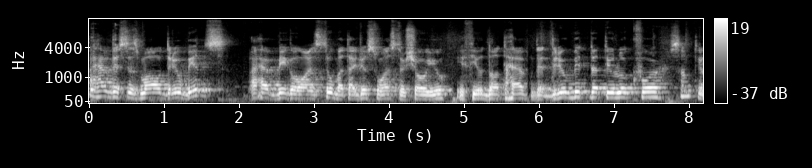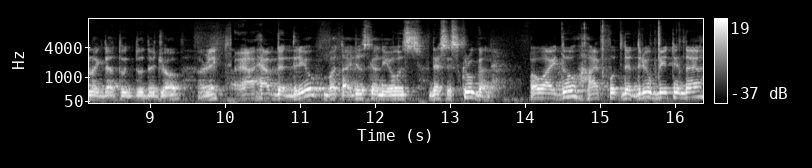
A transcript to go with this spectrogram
I have this small drill bits. I have bigger ones too, but I just want to show you. If you don't have the drill bit that you look for, something like that would do the job, alright? I have the drill, but I just gonna use this screw gun. All I do, I put the drill bit in there,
